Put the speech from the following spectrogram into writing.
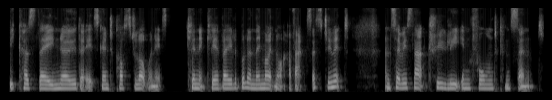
because they know that it's going to cost a lot when it's clinically available and they might not have access to it. And so, is that truly informed consent?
